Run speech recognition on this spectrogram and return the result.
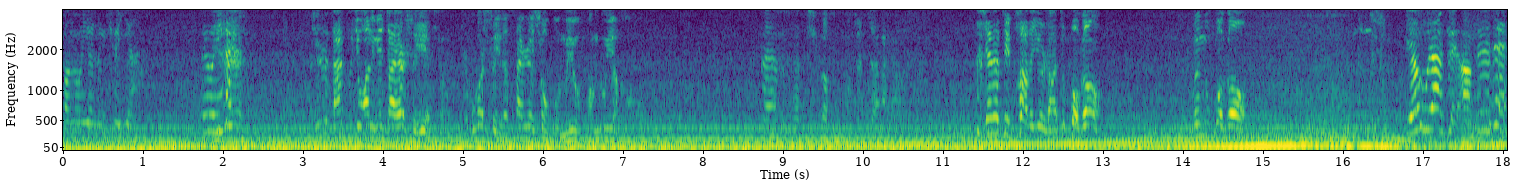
防冻液、冷却液。哎呦，你看，其实咱自己往里面加点水也行，只不过水的散热效果没有防冻液好。哎呀，它提个速度真真，哎呀！现在最怕的就是啥？就爆缸，过高。别乌鸦嘴啊！呸呸呸！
